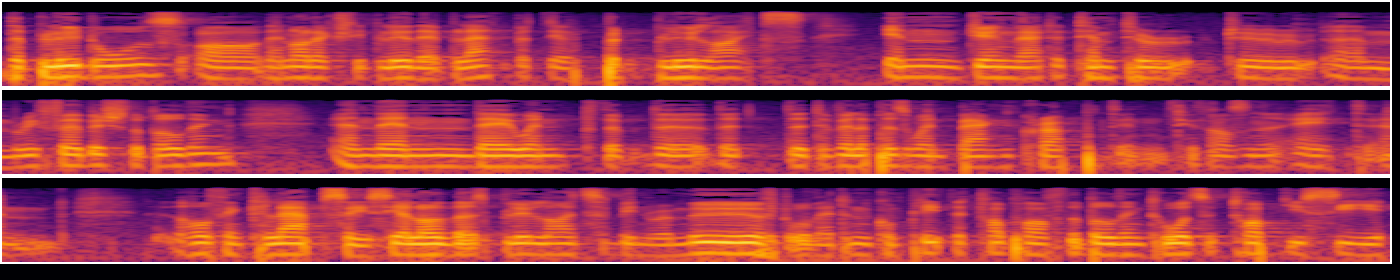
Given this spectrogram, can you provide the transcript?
the blue doors are they're not actually blue; they're black, but they put blue lights in during that attempt to to um, refurbish the building. And then they went. The, the, the, the developers went bankrupt in 2008, and the whole thing collapsed. So you see a lot of those blue lights have been removed, or they didn't complete the top half of the building. Towards the top, you see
